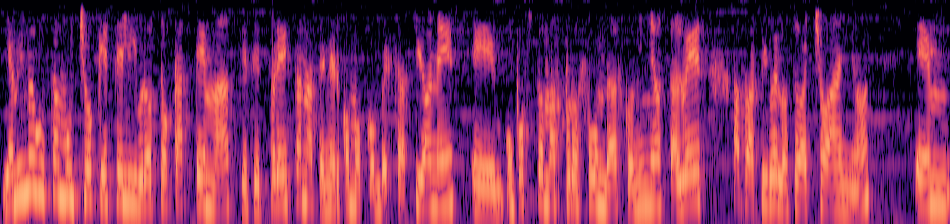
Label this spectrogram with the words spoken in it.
Y a mí me gusta mucho que este libro toca temas que se prestan a tener como conversaciones eh, un poquito más profundas con niños tal vez a partir de los ocho años eh,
